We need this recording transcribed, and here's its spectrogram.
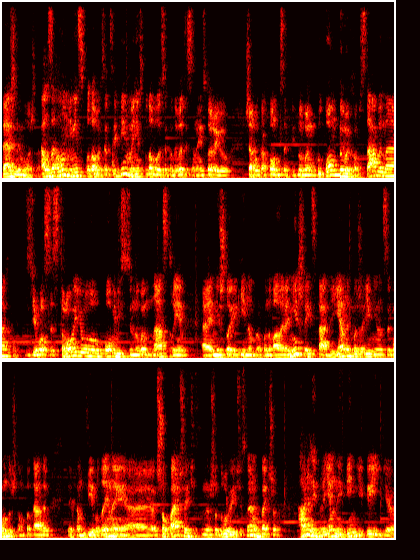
теж не можна. Але загалом мені сподобався цей фільм. Мені сподобалося подивитися на історію Шерлока Холмса під новим кутом, в нових обставинах з його сестрою, повністю новим настроєм. е, Ніж той, який нам пропонували раніше, і справді я не пожалів ні на секунду, що там потратив тих там дві години, е, що першої частини, що другої частини. Так що Гарний, приємний фільм, який е,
